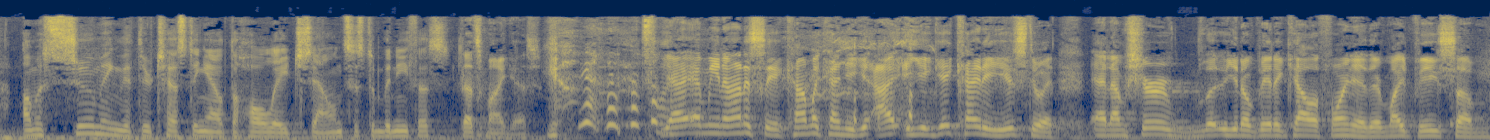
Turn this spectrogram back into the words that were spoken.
I'm assuming that they're testing out the Hall H sound system beneath us. That's my guess. yeah, I mean, honestly, at Comic Con, you get I, you get kind of used to it, and I'm sure you know, being in California, there might be some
